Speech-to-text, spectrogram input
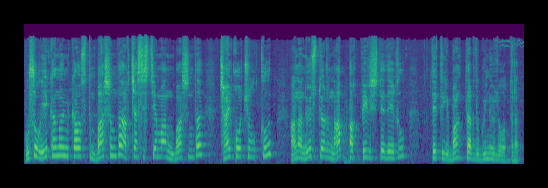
ушул экономикабыздын башында акча системанын башында чайкоочулук кылып анан өздөрүн аппак периштедей кылып тетиги банктарды күнөөлөп отурат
